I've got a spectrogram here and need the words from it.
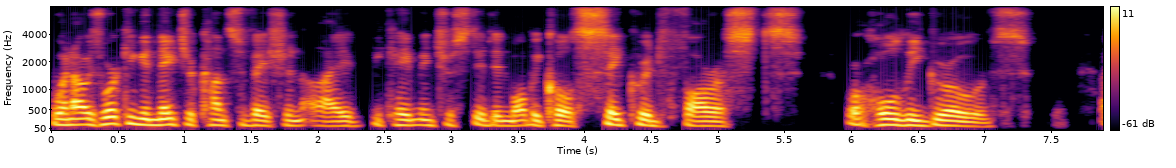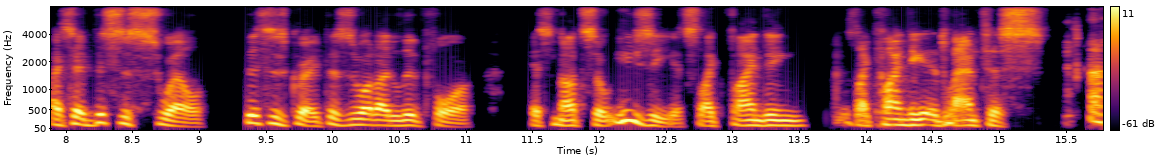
When I was working in nature conservation, I became interested in what we call sacred forests or holy groves. I said, This is swell. This is great. This is what I live for. It's not so easy. It's like finding it's like finding Atlantis.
